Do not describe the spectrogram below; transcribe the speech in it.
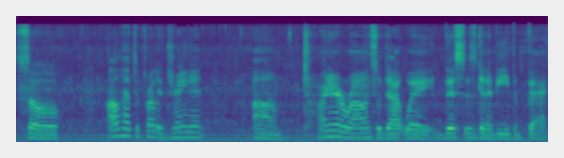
So I'll have to probably drain it um, turn it around so that way this is gonna be the back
